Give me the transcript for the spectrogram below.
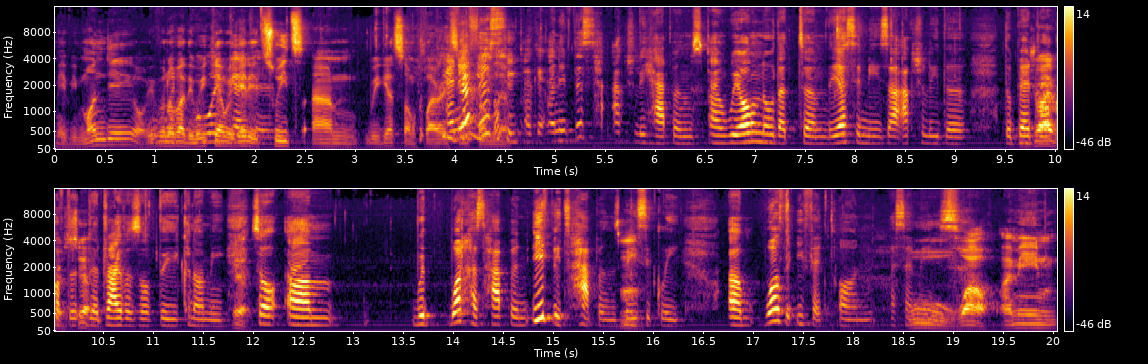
maybe Monday or even would- over the we weekend, we get get a it. tweet and we get some clarity And if from this, them. okay. okay, and if this actually happens, and we all know that um, the SMEs are actually the, the bedrock drivers, of the, yeah. the drivers of the economy. Yeah. So um, with what has happened, if it happens, Mm. basically, um, what's the effect on Ooh, SMEs? wow. I mean,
